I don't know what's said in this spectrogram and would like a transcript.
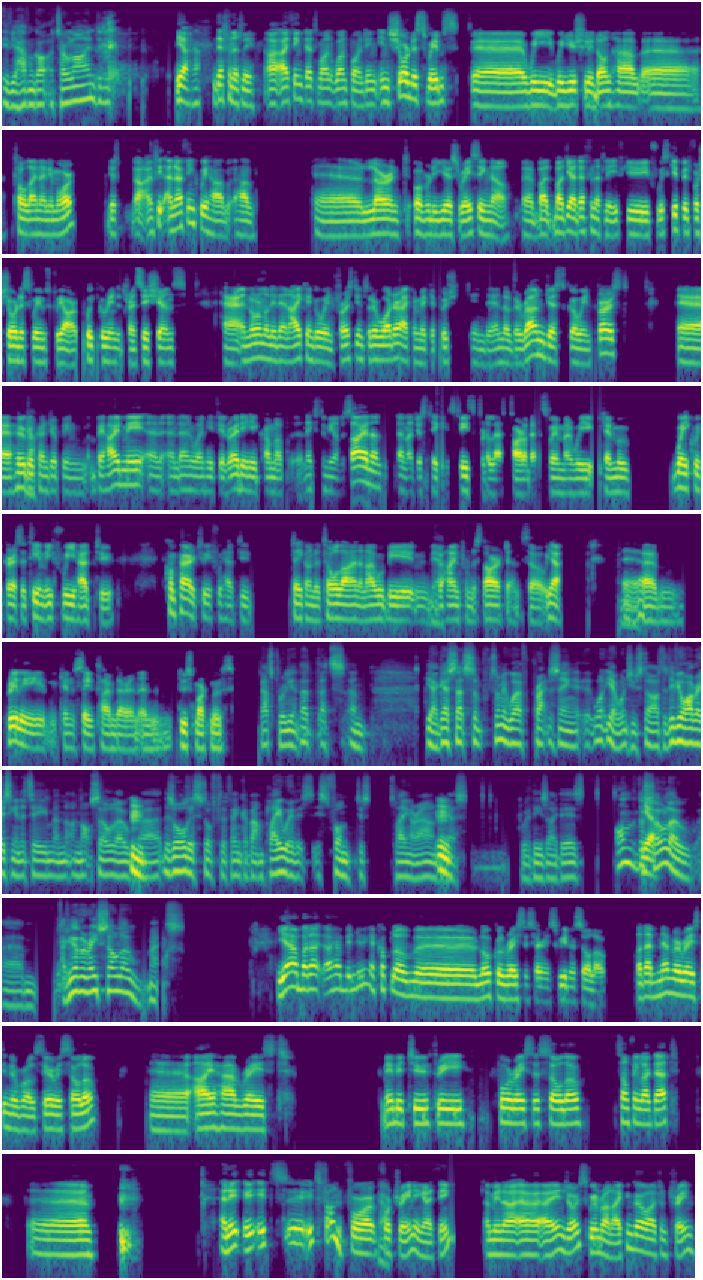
if you haven't got a tow line. Did you? Yeah, Yeah. definitely. I, I think that's one one point. In in shorter swims, uh, we we usually don't have uh, tow line anymore. Just uh, I and I think we have have uh, learned over the years racing now. Uh, but but yeah, definitely. If you if we skip it for shorter swims, we are quicker in the transitions. Uh, and normally, then I can go in first into the water. I can make a push in the end of the run, just go in first. Uh, Hugo Yeah. can jump in behind me, and, and then when he feel ready, he come up next to me on the side, and then I just take his seats for the last part of that swim, and we can move way quicker as a team if we had to compare to if we had to take on the tow line, and I would be mm, Yeah. behind from the start, and so yeah, um, really can save time there and, and do smart moves. That's brilliant. That that's um, yeah. I guess that's some, something worth practicing. uh, on- Yeah, once you've started, if you are racing in a team and, and not solo, Mm. uh, there's all this stuff to think about and play with. It's it's fun just playing around. Mm. I guess with these ideas. On the Yeah. solo, um, have you ever raced solo, Max? Yeah, but I, I have been doing a couple of uh, local races here in Sweden solo, but I've never raced in the World Series solo. Uh, I have raced maybe two, three, four races solo, something like that. Um, and it, it it's uh, it's fun for Yeah. for training. I think. I mean, I I enjoy swim run. I can go out and train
